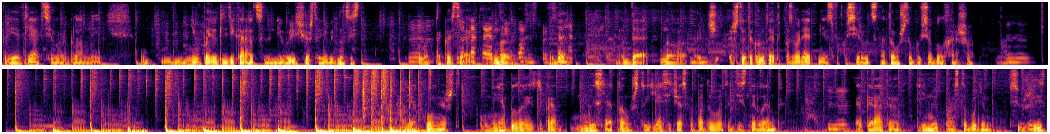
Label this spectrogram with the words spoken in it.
приедет ли актер главный, не упадет ли декорация на него или еще что-нибудь. Ну, то есть, вот такой Ну, страх. такая Но- уже. да, но ч- что это круто, это позволяет мне сфокусироваться на том, чтобы все было хорошо. Мгм. Я помню, что у меня было прям мысли о том, что я сейчас попаду в этот Диснейленд Мгм. операторов, и мы просто будем всю жизнь,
